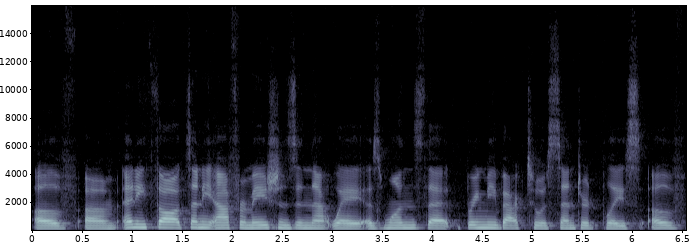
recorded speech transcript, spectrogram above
of um, any thoughts any affirmations in that way as ones that bring me back to a centered place of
